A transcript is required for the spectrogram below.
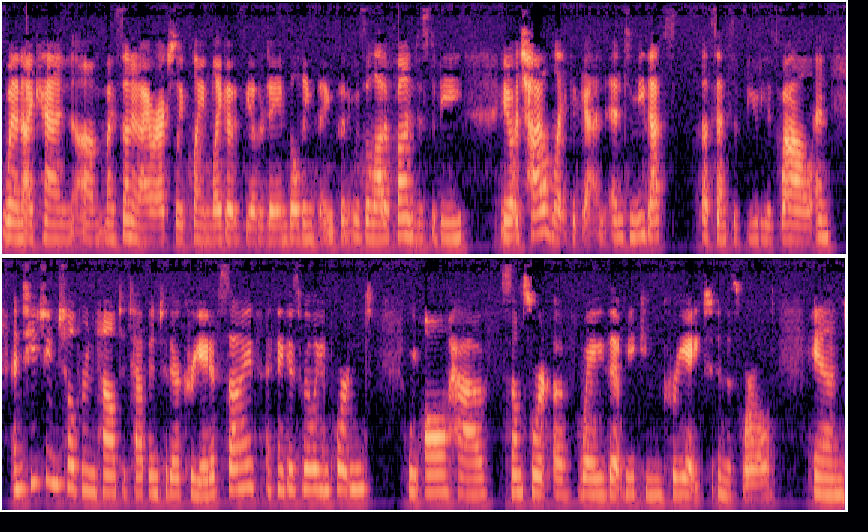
when I can. Um, my son and I were actually playing Legos the other day and building things, and it was a lot of fun just to be, you know, a childlike again. And to me, that's a sense of beauty as well. And and teaching children how to tap into their creative side, I think is really important. We all have some sort of way that we can create in this world. And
